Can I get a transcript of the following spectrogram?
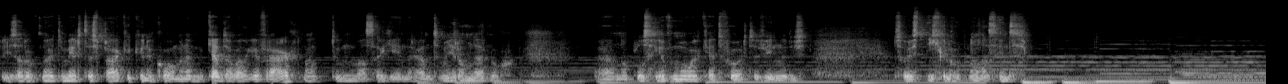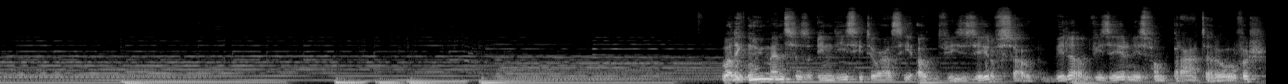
is dat ook nooit meer te sprake kunnen komen. En ik heb dat wel gevraagd, maar toen was er geen ruimte meer om daar nog eh, een oplossing of een mogelijkheid voor te vinden. Dus zo is het niet gelopen, alleszins. Wat ik nu mensen in die situatie adviseer of zou willen adviseren, is van praat daarover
